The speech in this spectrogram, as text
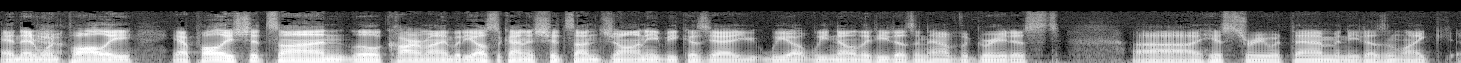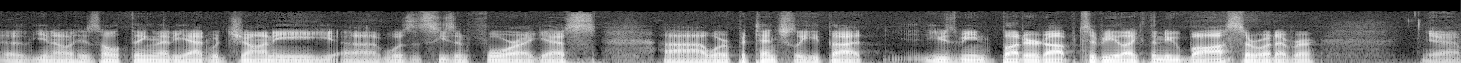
and then when Yeah. Paulie, yeah, Paulie shits on little Carmine, but he also kind of shits on Johnny because yeah, we we know that he doesn't have the greatest uh, history with them, and he doesn't like uh, you know his whole thing that he had with Johnny uh, was it season four, I guess, uh, where potentially he thought he was being buttered up to be like the new boss or whatever. Yeah,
